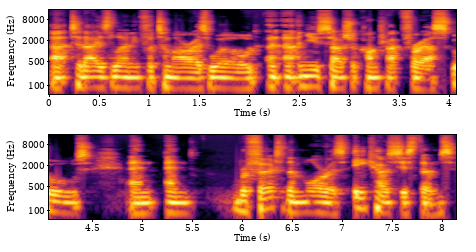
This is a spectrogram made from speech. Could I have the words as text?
uh, today's learning for tomorrow's world, a, a, new social contract for our schools and, and refer to them more as ecosystems,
